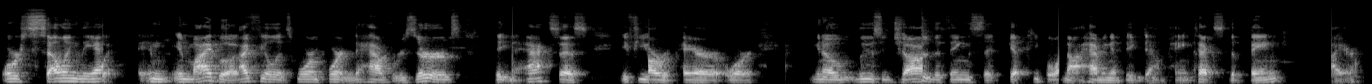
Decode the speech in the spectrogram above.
or selling the in, in my book i feel it's more important to have reserves that you can access if you are repair or you know lose a job are the things that get people not having a big down payment text the bank higher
